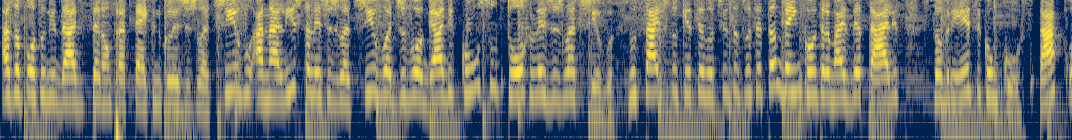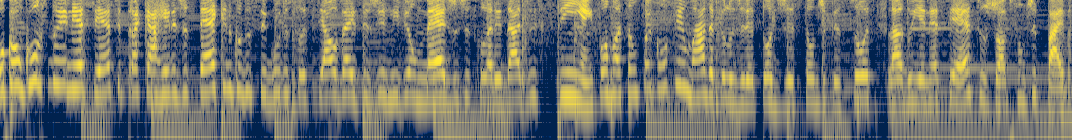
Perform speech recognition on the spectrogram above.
As oportunidades serão para técnico legislativo, analista legislativo, advogado e consultor legislativo. No site do QC Notícias você também encontra mais detalhes sobre esse concurso, tá? O concurso do INSS para carreira de técnico do Seguro Social vai exigir nível médio de escolaridade, sim. A informação foi confirmada pelo diretor de gestão de pessoas lá do INSS, o Jobson de Paiva.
